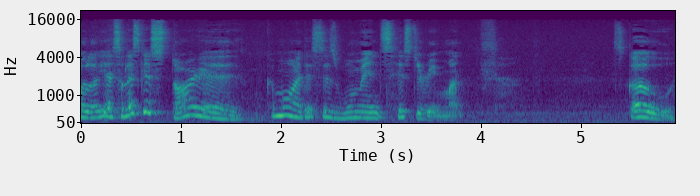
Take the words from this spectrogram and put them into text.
Yeah, so let's get started. Come on, this is Women's History Month. Let's go.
